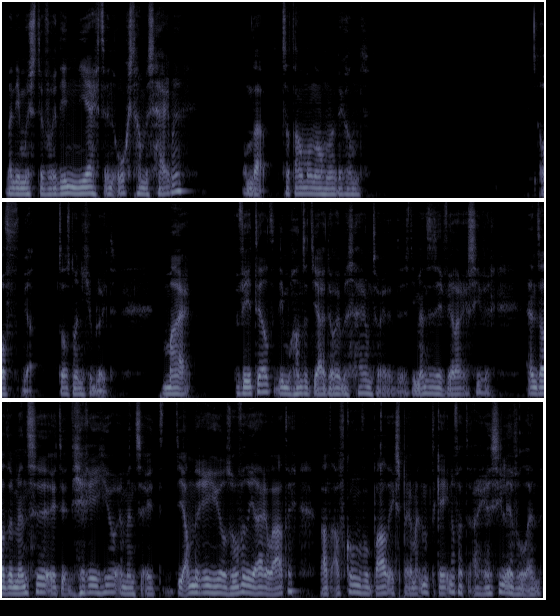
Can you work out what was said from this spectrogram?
Maar die moesten voordien niet echt een oogst gaan beschermen, omdat het zat allemaal nog naar de grond. Of, ja, het was nog niet gebloeid. Maar veeteelt, die moet het jaar door beschermd worden. Dus die mensen zijn veel agressiever. En ze hadden mensen uit die regio en mensen uit die andere regio zoveel jaren later laten afkomen voor bepaalde experimenten om te kijken of het agressielevel en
